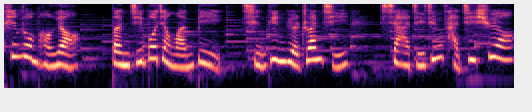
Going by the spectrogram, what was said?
听众朋友，本集播讲完毕，请订阅专辑，下集精彩继续哦。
